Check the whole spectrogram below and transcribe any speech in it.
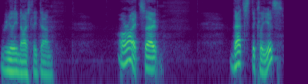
Really nicely done. All right, so that's the clears.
